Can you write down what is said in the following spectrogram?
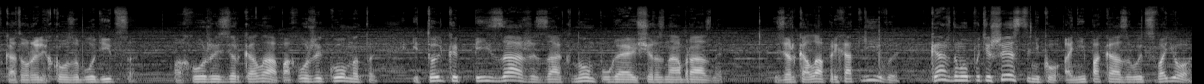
в которой легко заблудиться. Похожие зеркала, похожие комнаты, и только пейзажи за окном пугающе разнообразны. Зеркала прихотливы, Каждому путешественнику они показывают свое,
